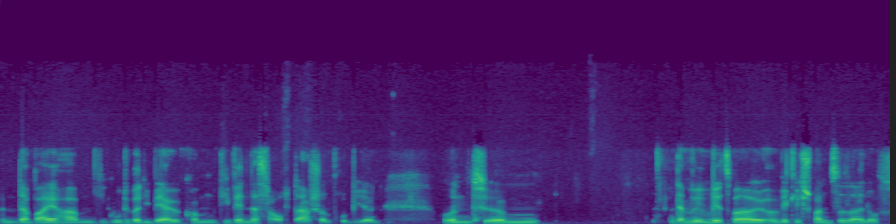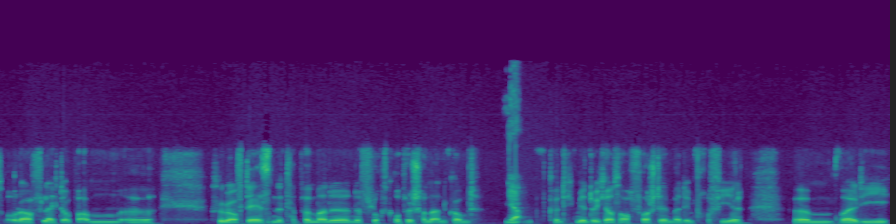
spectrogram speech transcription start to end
dabei haben, die gut über die Berge kommen, die werden das auch da schon probieren. Und ähm, dann wird es mal wirklich spannend zu sein. Oder vielleicht, ob am, äh, sogar auf der ersten Etappe mal eine, eine, Fluchtgruppe schon ankommt. Ja. Könnte ich mir durchaus auch vorstellen bei dem Profil. Ähm, weil die,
